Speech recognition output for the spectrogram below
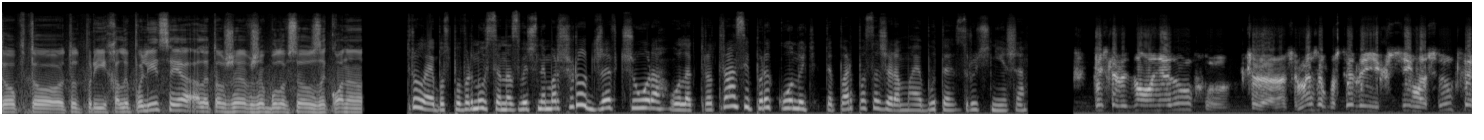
Тобто тут приїхала поліція, але то вже, вже було все узаконено. Тролейбус повернувся на звичний маршрут вже вчора. У електротрансі переконують, тепер пасажирам має бути зручніше. після відновлення руху вчора, значить, ми запустили їх всі маршрути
